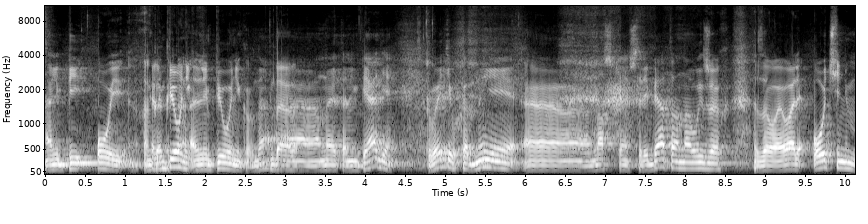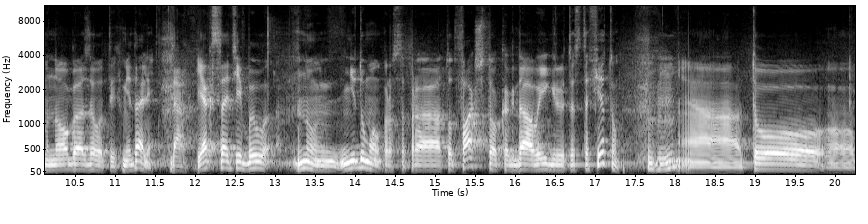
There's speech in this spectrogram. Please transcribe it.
олимпи... Ой? Олимпиоников. олимпиоников да? Да. Э, на этой Олимпиаде. В эти выходные э, наши, конечно, ребята на лыжах завоевали очень много золотых медалей. Да. Я, кстати, был, ну, не думал просто про тот факт, что когда выигрывают эстафету, э, то э,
